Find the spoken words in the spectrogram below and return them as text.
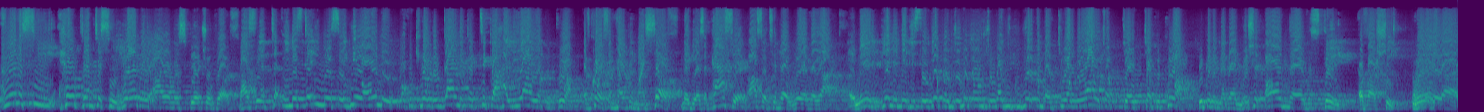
I want to see, help them to see where they are in their spiritual growth. Basi niwasaidie waone wako kiwango gani katika hali yao ya kukua. Of course, I'm helping myself, maybe as a pastor, also to know where they are. Amen. Pia nimejisaidia kwa njia kama mchungaji kujua kwamba kiwango yao cha, cha, cha kukua iko namna gani. We should all know the state of our sheep, where they are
